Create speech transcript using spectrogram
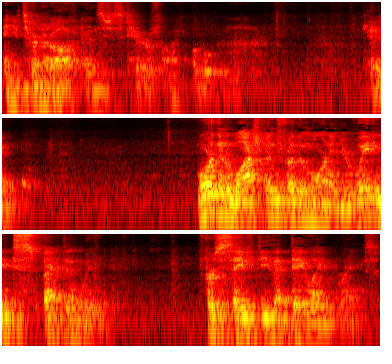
and you turn it off, and it's just terrifying. Okay. More than watchmen for the morning, you're waiting expectantly for safety that daylight brings.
